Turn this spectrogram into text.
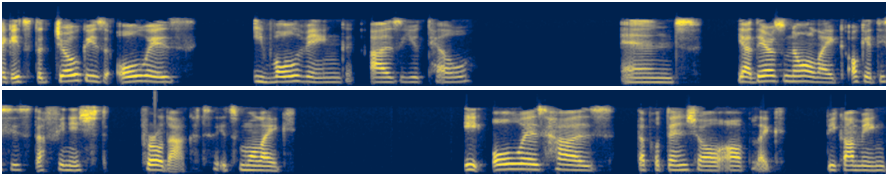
like it's the joke is always evolving as you tell. And yeah there's no like okay this is the finished product. It's more like it always has the potential of like becoming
